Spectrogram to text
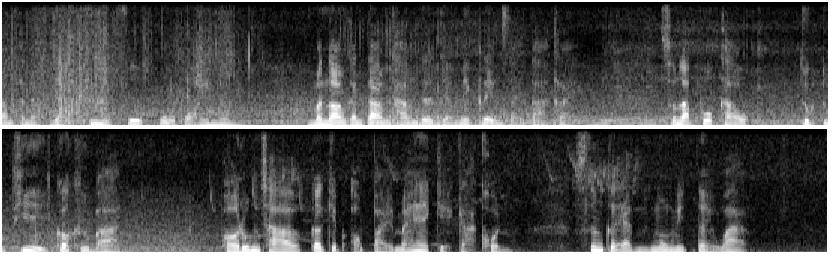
ลังขนาดใหญ่ที่มีฟูกปูพอให้นุ่ม มานอนกันตามทางเดินอย่างไม่เกรงสายตาใครสำหรับพวกเขาทุกๆทที่ก็คือบ้าน พอรุ่งเช้าก็เก็บออกไปไม่ให้เกะกะคน ซึ่งก็แอบงงนิดหน่อยว่า ไป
